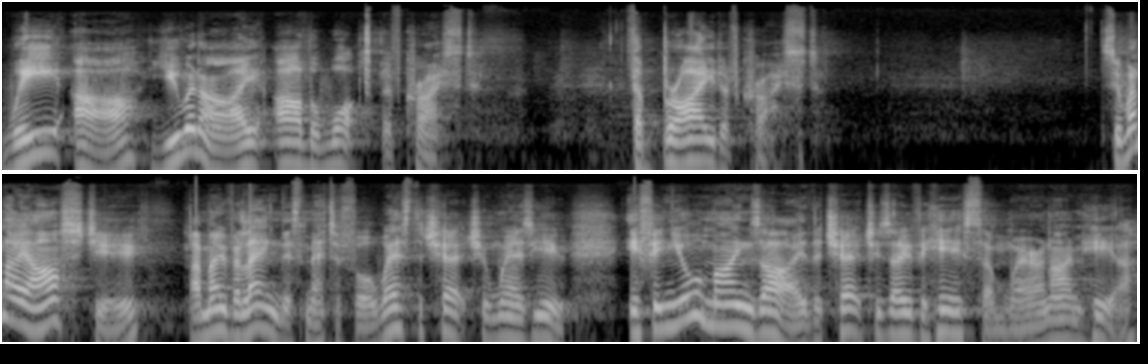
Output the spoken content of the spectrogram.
We are, you and I, are the what of Christ the bride of Christ. So when I asked you, I'm overlaying this metaphor, where's the church and where's you? If in your mind's eye the church is over here somewhere and I'm here,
